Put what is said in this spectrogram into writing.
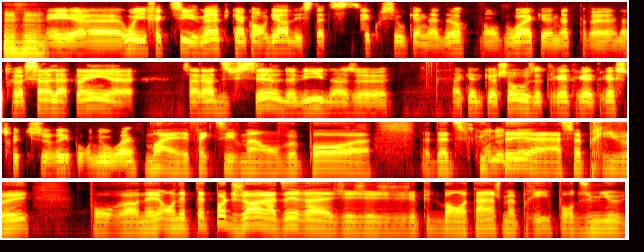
Mm-hmm. Mais euh, oui, effectivement, puis quand on regarde les statistiques aussi au Canada, on voit que notre euh, notre sang latin, euh, ça rend difficile de vivre dans, quelque chose de très, très, très structuré pour nous. Hein? Oui, effectivement. On veut pas de la difficulté à se priver Euh, on n'est peut-être pas du genre à dire euh, j'ai plus de bon temps, je me prive pour du mieux.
